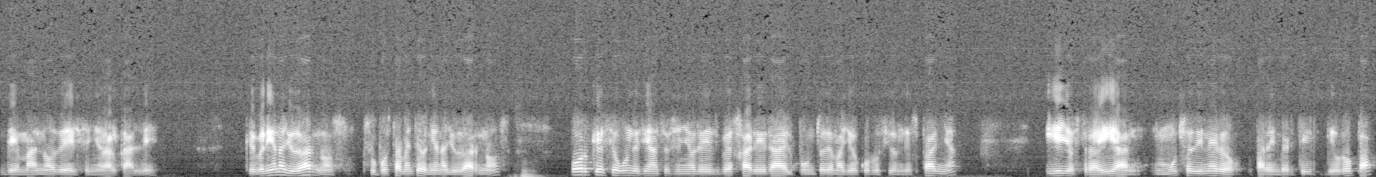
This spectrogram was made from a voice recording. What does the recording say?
de mano del señor alcalde, que venían a ayudarnos, supuestamente venían a ayudarnos, porque según decían estos señores, Béjar era el punto de mayor corrupción de España y ellos traían mucho dinero para invertir de Europa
